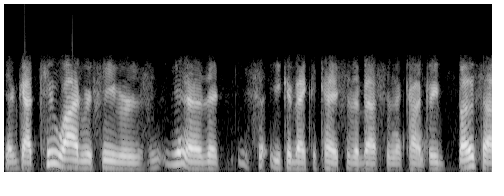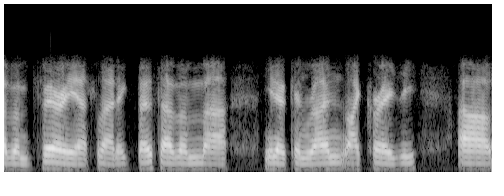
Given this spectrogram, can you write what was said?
they've got two wide receivers, you know, that you could make the case are the best in the country. Both of them very athletic. Both of them, uh, you know, can run like crazy. Uh,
